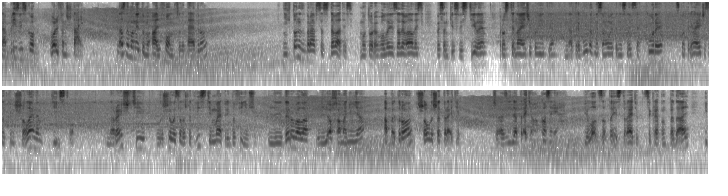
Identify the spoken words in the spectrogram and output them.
на прізвисько Вольфенштайн. На знаменитому Альфонсо де Педро Ніхто не збирався здаватись. Мотори голи заливались, писанки свистіли, розтинаючи повітря. На трибунах несамовито неслися кури, спостерігаючи за таким шаленим дійством. Нарешті лишилося лише 200 метрів до фінішу. Лідирувала Льоха Манюня, а Петро йшов лише третім. Час для третього козиря. Пілот затис третю секретну педаль, і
